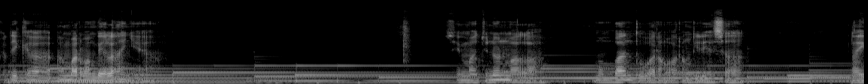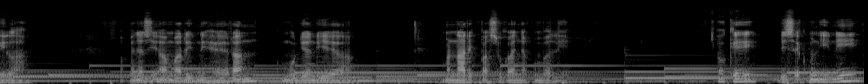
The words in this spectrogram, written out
ketika Amar membelanya si Majnun malah membantu orang-orang di desa Laila. Makanya si Amar ini heran kemudian dia menarik pasukannya kembali. Oke di segmen ini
